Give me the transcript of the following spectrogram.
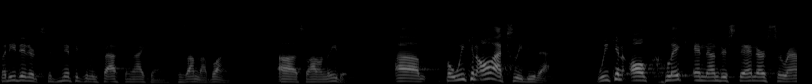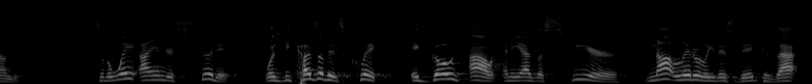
but he did it significantly faster than I can because I'm not blind, uh, so I don't need it. Um, but we can all actually do that. We can all click and understand our surroundings. So the way I understood it was because of his click, it goes out and he has a sphere, not literally this big, because that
